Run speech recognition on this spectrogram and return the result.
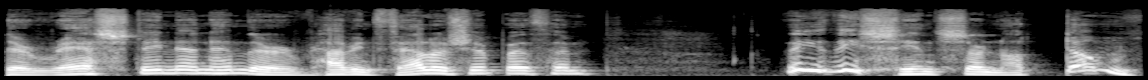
They're resting in him, they're having fellowship with him. These, these saints are not dumb.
